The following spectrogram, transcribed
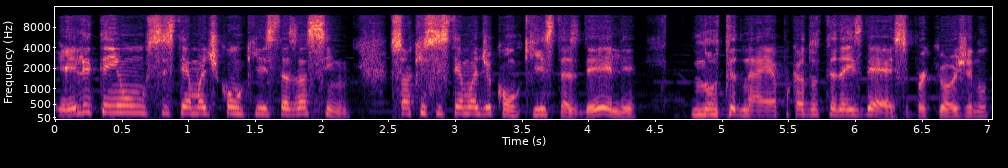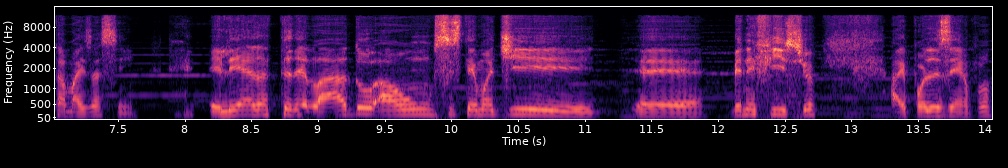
ele tem um sistema de conquistas assim. Só que o sistema de conquistas dele, no, na época do 3DS, porque hoje não tá mais assim. Ele era atrelado a um sistema de é, benefício. Aí, por exemplo,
